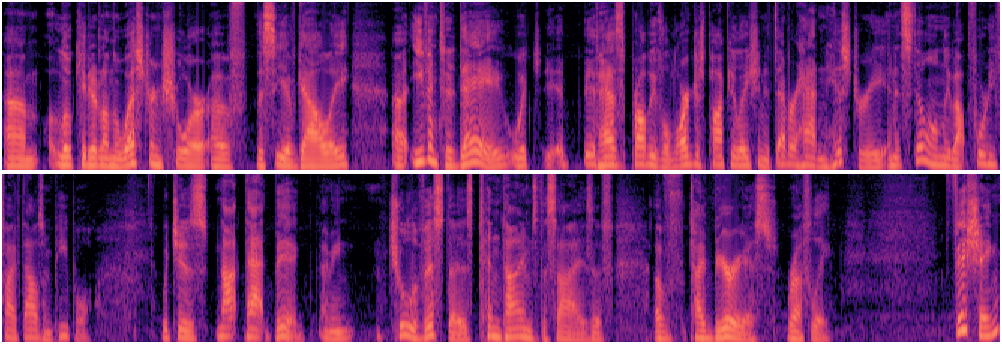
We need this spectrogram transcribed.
um, located on the western shore of the Sea of Galilee, uh, even today, which it, it, has probably the largest population it's ever had in history, and it's still only about 45,000 people, which is not that big. I mean, Chula Vista is 10 times the size of, of Tiberias, roughly. Fishing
